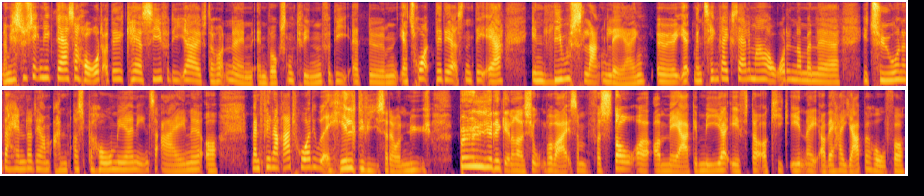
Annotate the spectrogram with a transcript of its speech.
Jamen, jeg synes egentlig ikke, det er så hårdt, og det kan jeg sige, fordi jeg efterhånden er en, en voksen kvinde, fordi at, øh, jeg tror, det der sådan, det er en livslang læring. Øh, ja, man tænker ikke særlig meget over det, når man er i 20'erne, der handler det om andres behov mere end ens egne, og man finder ret hurtigt ud af, heldigvis at der var en ny bølgende generation på vej, som forstår at, at mærke mere efter og kigge ind af, og hvad har jeg behov for.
